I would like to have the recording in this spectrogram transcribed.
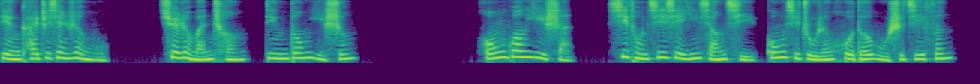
点开支线任务，确认完成。叮咚一声，红光一闪。系统机械音响起，恭喜主人获得五十积分。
